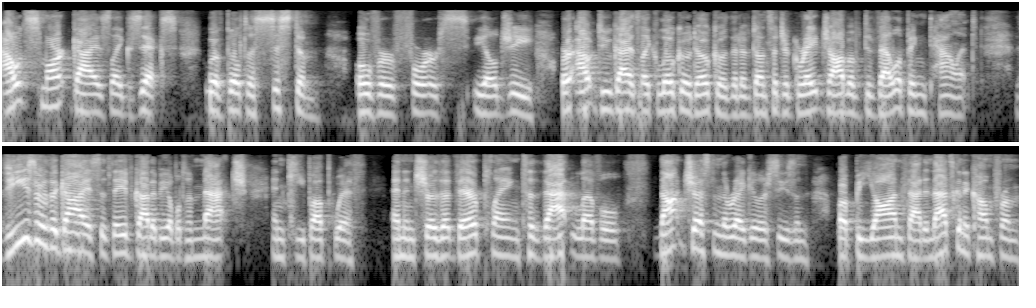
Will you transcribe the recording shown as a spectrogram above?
outsmart guys like Zikz who have built a system over for CLG or outdo guys like Loco Doco that have done such a great job of developing talent. These are the guys that they've got to be able to match and keep up with and ensure that they're playing to that level, not just in the regular season, but beyond that. And that's going to come from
